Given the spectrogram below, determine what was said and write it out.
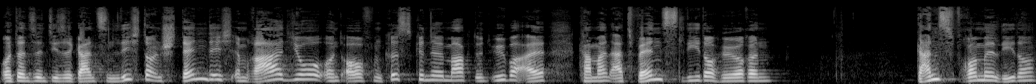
Und dann sind diese ganzen Lichter und ständig im Radio und auf dem Christkindlmarkt und überall kann man Adventslieder hören, ganz fromme Lieder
